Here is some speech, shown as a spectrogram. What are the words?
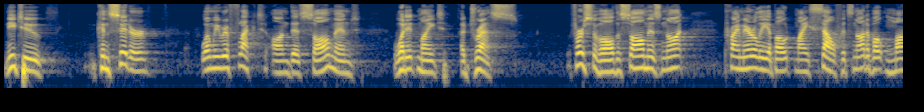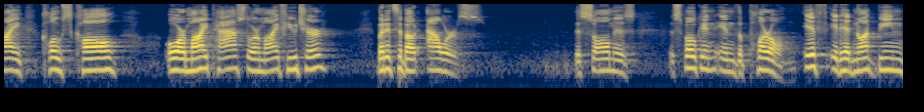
need to consider when we reflect on this psalm and what it might address. First of all, the psalm is not primarily about myself, it's not about my close call or my past or my future, but it's about ours. This psalm is spoken in the plural. If it had not been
